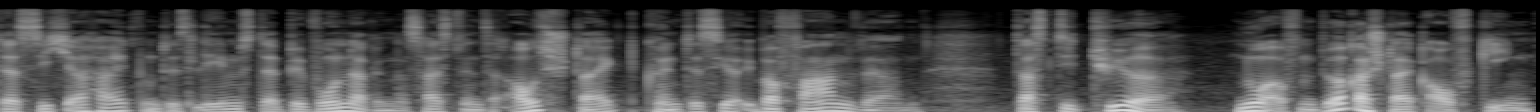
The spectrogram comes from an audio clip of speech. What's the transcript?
der Sicherheit und des Lebens der Bewohnerin. Das heißt, wenn sie aussteigt, könnte sie ja überfahren werden. Dass die Tür nur auf dem Bürgersteig aufging,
